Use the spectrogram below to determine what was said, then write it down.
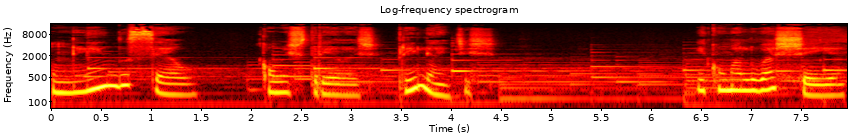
um lindo céu com estrelas brilhantes e com uma lua cheia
